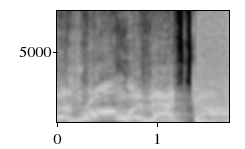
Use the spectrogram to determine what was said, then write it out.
What is wrong with that guy?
